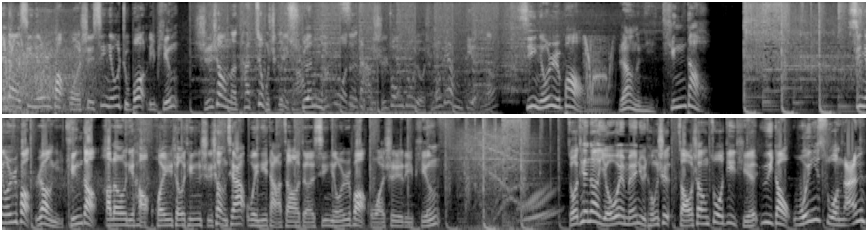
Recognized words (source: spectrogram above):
来到犀牛日报，我是犀牛主播李平。时尚呢，它就是个圈子。四大时装周有什么亮点呢？犀牛日报让你听到。犀牛日报让你听到。Hello，你好，欢迎收听时尚家为你打造的犀牛日报，我是李平。昨天呢，有位美女同事早上坐地铁遇到猥琐男，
